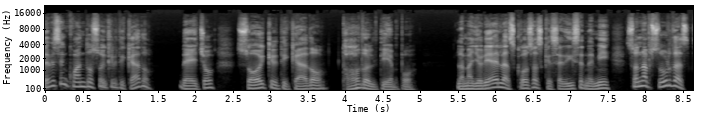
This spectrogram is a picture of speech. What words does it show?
de vez en cuando soy criticado. De hecho, soy criticado todo el tiempo. La mayoría de las cosas que se dicen de mí son absurdas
